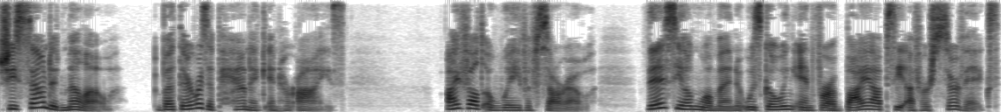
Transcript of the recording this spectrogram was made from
She sounded mellow, but there was a panic in her eyes. I felt a wave of sorrow. This young woman was going in for a biopsy of her cervix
